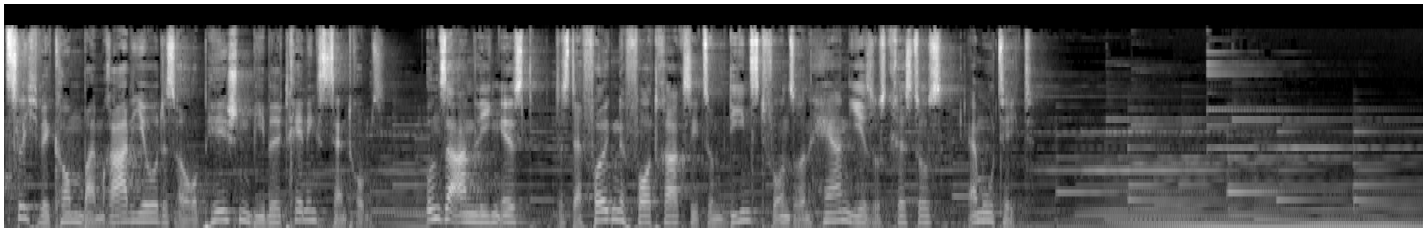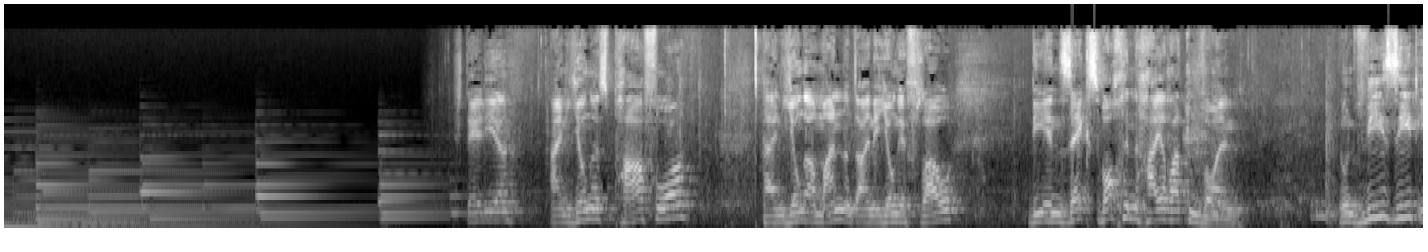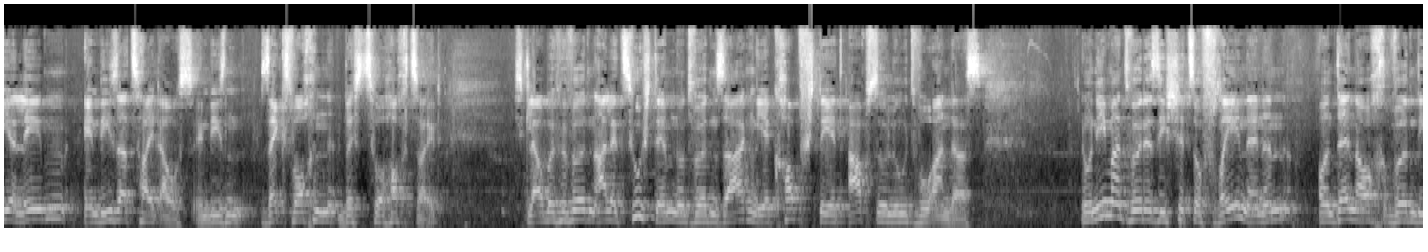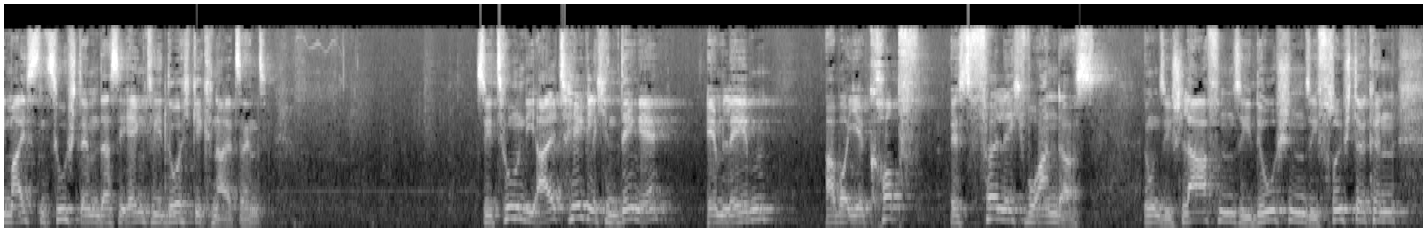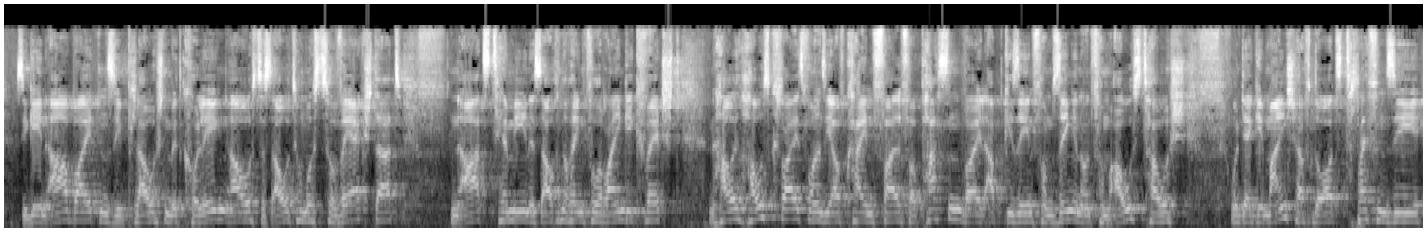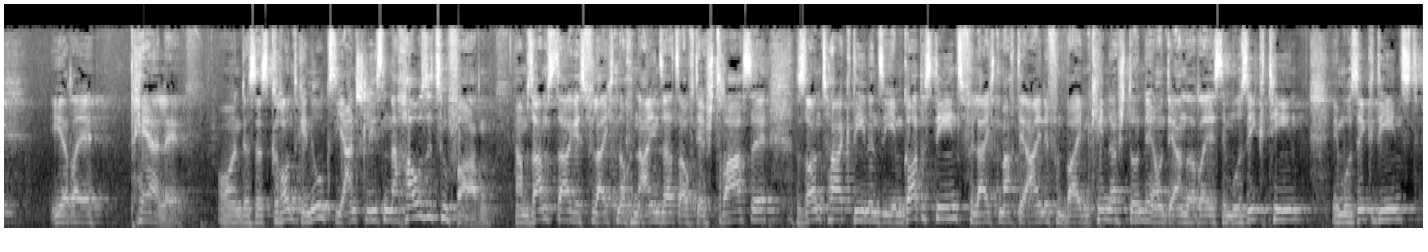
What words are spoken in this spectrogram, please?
Herzlich willkommen beim Radio des Europäischen Bibeltrainingszentrums. Unser Anliegen ist, dass der folgende Vortrag Sie zum Dienst für unseren Herrn Jesus Christus ermutigt. Stell dir ein junges Paar vor, ein junger Mann und eine junge Frau, die in sechs Wochen heiraten wollen. Nun, wie sieht Ihr Leben in dieser Zeit aus, in diesen sechs Wochen bis zur Hochzeit? Ich glaube, wir würden alle zustimmen und würden sagen, Ihr Kopf steht absolut woanders. Nun, niemand würde Sie schizophren nennen und dennoch würden die meisten zustimmen, dass Sie irgendwie durchgeknallt sind. Sie tun die alltäglichen Dinge im Leben, aber Ihr Kopf ist völlig woanders. Nun, sie schlafen, sie duschen, sie frühstücken, sie gehen arbeiten, sie plauschen mit Kollegen aus, das Auto muss zur Werkstatt, ein Arzttermin ist auch noch irgendwo reingequetscht, ein Hauskreis wollen sie auf keinen Fall verpassen, weil abgesehen vom Singen und vom Austausch und der Gemeinschaft dort treffen sie ihre Perle. Und es ist Grund genug, sie anschließend nach Hause zu fahren. Am Samstag ist vielleicht noch ein Einsatz auf der Straße. Sonntag dienen sie im Gottesdienst. Vielleicht macht der eine von beiden Kinderstunde und der andere ist im, im Musikdienst.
